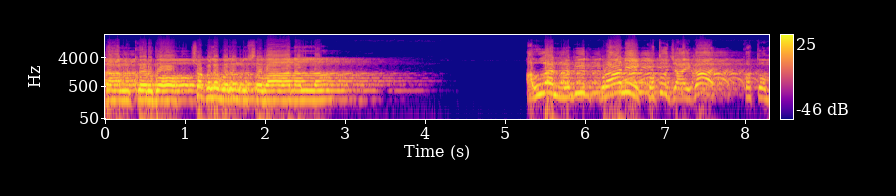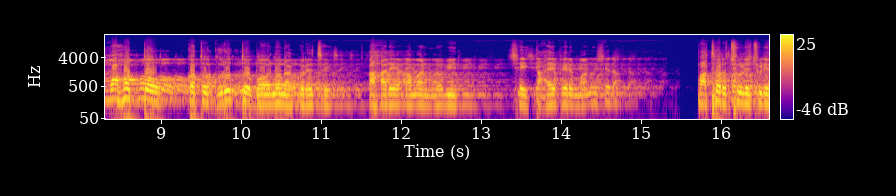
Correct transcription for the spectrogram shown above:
দান করব। সকলে বলুন, সুবহানাল্লাহ। আল্লাহ নবীর কোরআনে কত জায়গায় কত মহত্ব, কত গুরুত্ব বর্ণনা করেছে। আহারে আমার নবীর সেই তায়েফের মানুষেরা পাথর ছুঁড়ে ছুঁড়ে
